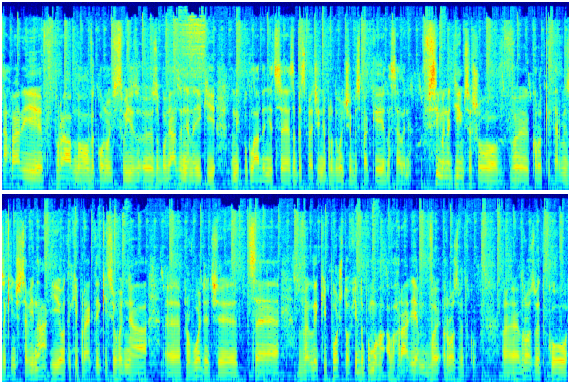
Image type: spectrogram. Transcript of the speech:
аграрії вправно виконують свої е, зобов'язання, на які на них покладені це забезпечення продовольчої безпеки населення. Всі ми надіємося, що в короткий термін закінчиться війна, і отакі проекти, які сьогодні е, проводять, це великий поштовх і допомога аграріям в розвитку. Е, В розвитку,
